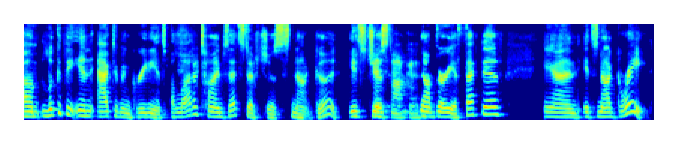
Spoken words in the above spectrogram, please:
um, look at the inactive ingredients. A lot of times that stuff's just not good. It's just it's not good. not very effective and it's not great.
